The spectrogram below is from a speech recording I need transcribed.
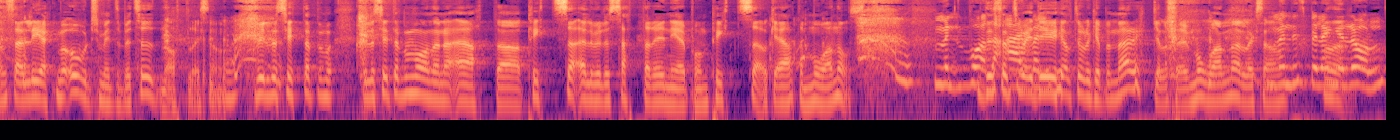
En så här lek med ord som inte betyder något liksom. Vill du sitta på, vill du sitta på månen och äta pizza eller vill du sätta dig ner på en pizza och äta månost? Men båda Det är, så, är, det är ju väldigt, helt olika bemärkelser. Måne liksom. men det spelar ingen roll,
